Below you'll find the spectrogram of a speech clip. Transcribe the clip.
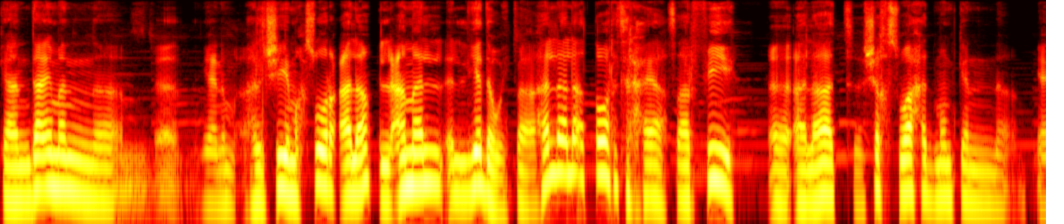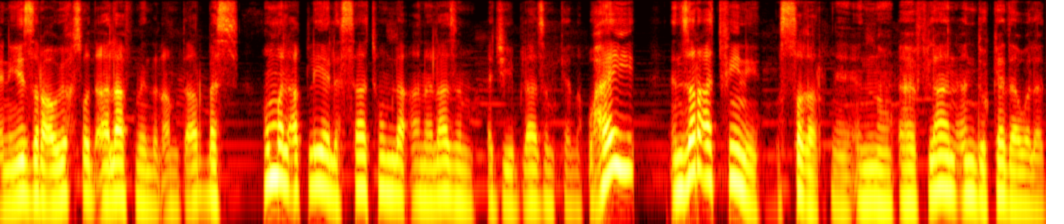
كان دائما يعني هالشيء محصور على العمل اليدوي. فهلأ لا تطورت الحياة. صار في آه، آلات شخص واحد ممكن يعني يزرع ويحصد آلاف من الأمتار بس هم العقلية لساتهم لا أنا لازم أجيب لازم كذا. وهي انزرعت فيني بالصغر يعني إنه آه، فلان عنده كذا ولد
